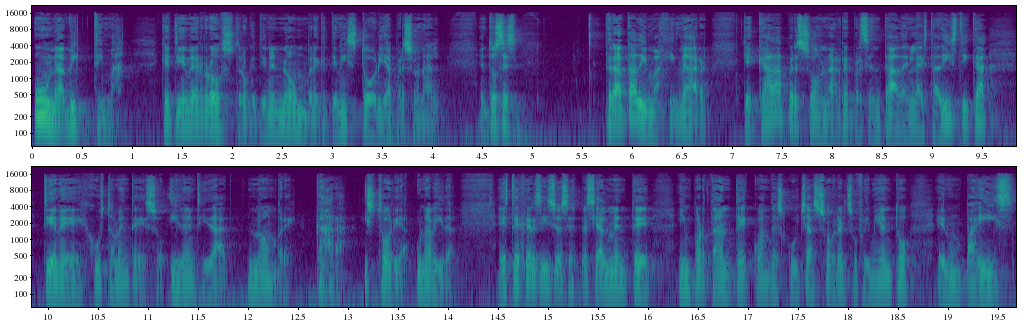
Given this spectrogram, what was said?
una víctima, que tiene rostro, que tiene nombre, que tiene historia personal. Entonces, Trata de imaginar que cada persona representada en la estadística tiene justamente eso, identidad, nombre, cara, historia, una vida. Este ejercicio es especialmente importante cuando escuchas sobre el sufrimiento en un país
